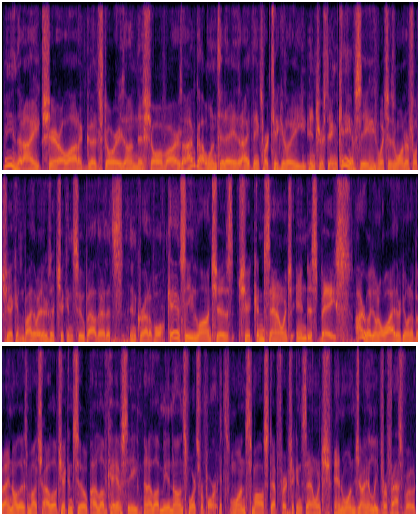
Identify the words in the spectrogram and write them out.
Being that I share a lot of good stories on this show of ours, I've got one today that I think is particularly interesting. KFC, which is wonderful chicken. By the way, there's a chicken soup out there that's incredible. KFC launches chicken sandwich into space. I really don't know why they're doing it, but I know this much. I love chicken soup, I love KFC, and I love me a non sports report. It's one small step for a chicken sandwich and one giant leap for fast food.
